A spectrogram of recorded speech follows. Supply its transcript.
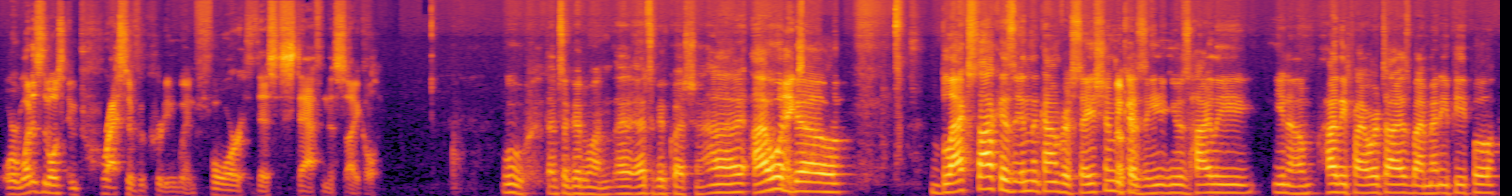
or what is the most impressive recruiting win for this staff in this cycle? Ooh, that's a good one. That- That's a good question. Uh, I would Thanks. go. Blackstock is in the conversation Okay. because he, he was highly, you know, highly prioritized by many people,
